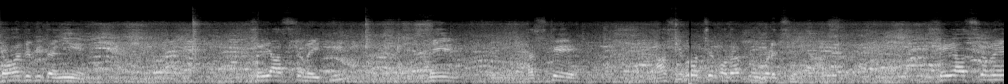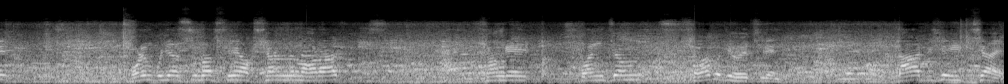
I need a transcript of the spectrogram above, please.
সহযোগিতা নিয়ে সেই আশ্রম এইটি এর আজকে আশি বছর পদার্পণ করেছে। সেই আশ্রমে পরম পূজা শ্রীমৎ শ্রী অক্ষানন্দ মহারাজ সঙ্গে পঞ্চম সভাপতি হয়েছিলেন। তার বিশেষ ইচ্ছায়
